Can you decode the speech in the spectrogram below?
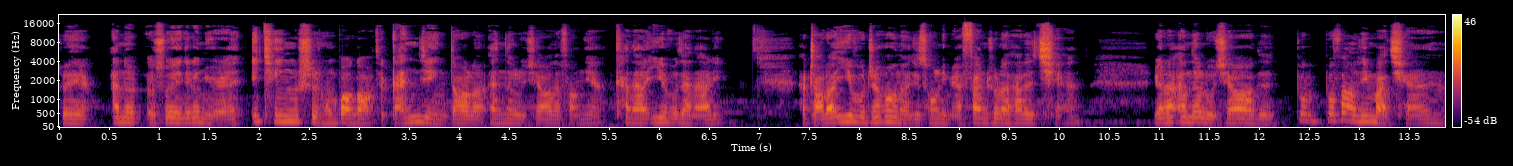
所以安德，所以那个女人一听侍从报告，就赶紧到了安德鲁乔的房间，看他衣服在哪里。他找到衣服之后呢，就从里面翻出了他的钱。原来安德鲁西奥的不不放心把钱，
